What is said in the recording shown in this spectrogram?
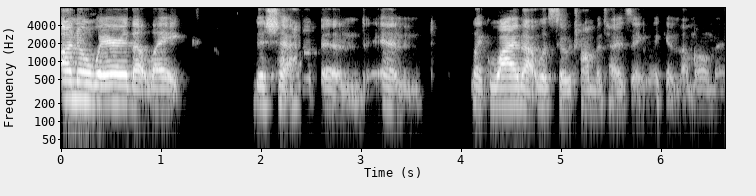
unaware that like this shit happened and like why that was so traumatizing like in the moment.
